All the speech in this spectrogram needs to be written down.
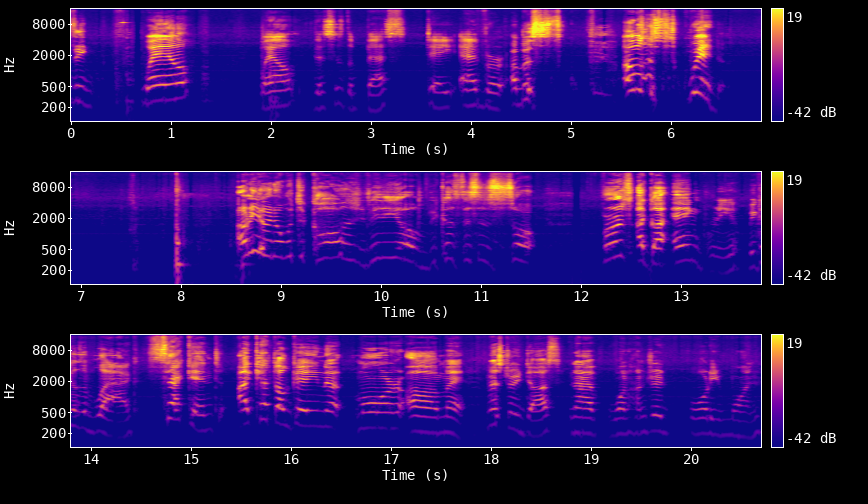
amazing! Well, well, this is the best day ever. I'm a, I was a squid. I don't even know what to call this video because this is so. First, I got angry because of lag. Second, I kept on getting more um mystery dust, and I have 141.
